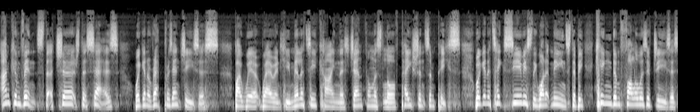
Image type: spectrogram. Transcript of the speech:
I'm convinced that a church that says we're going to represent Jesus by wearing humility, kindness, gentleness, love, patience, and peace. We're going to take seriously what it means to be kingdom followers of Jesus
